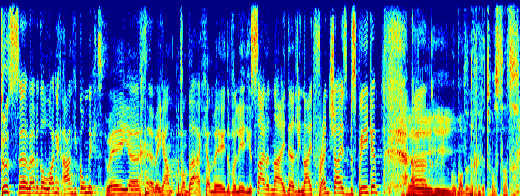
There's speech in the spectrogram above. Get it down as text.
dus eh, we hebben het al langer aangekondigd. Wij, eh, wij gaan, vandaag gaan wij de volledige Silent Night, Deadly Night franchise bespreken. Hey. Wat een rit was dat.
